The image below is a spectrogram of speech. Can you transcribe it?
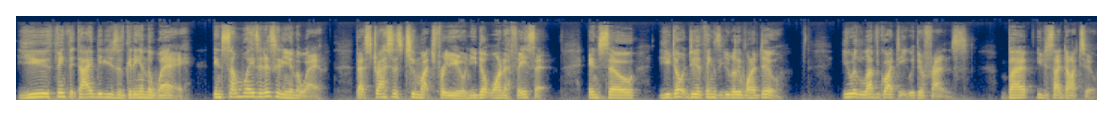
You think that diabetes is getting in the way. In some ways, it is getting in the way. That stress is too much for you and you don't want to face it. And so you don't do the things that you really want to do. You would love to go out to eat with your friends, but you decide not to.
